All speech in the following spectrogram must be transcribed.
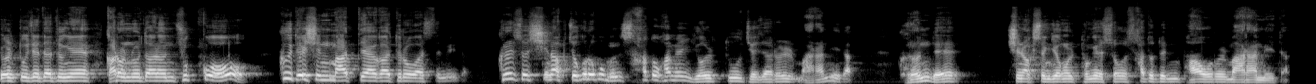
열두 제자 중에 가론루다는 죽고 그 대신 마태아가 들어왔습니다. 그래서 신학적으로 보면 사도하면 열두 제자를 말합니다. 그런데 신학성경을 통해서 사도된 바울을 말합니다.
